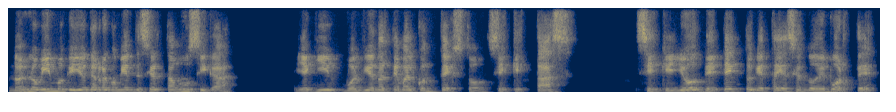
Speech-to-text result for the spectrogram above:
No es lo mismo que yo te recomiende cierta música, y aquí volviendo al tema del contexto, si es que estás, si es que yo detecto que estás haciendo deporte,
